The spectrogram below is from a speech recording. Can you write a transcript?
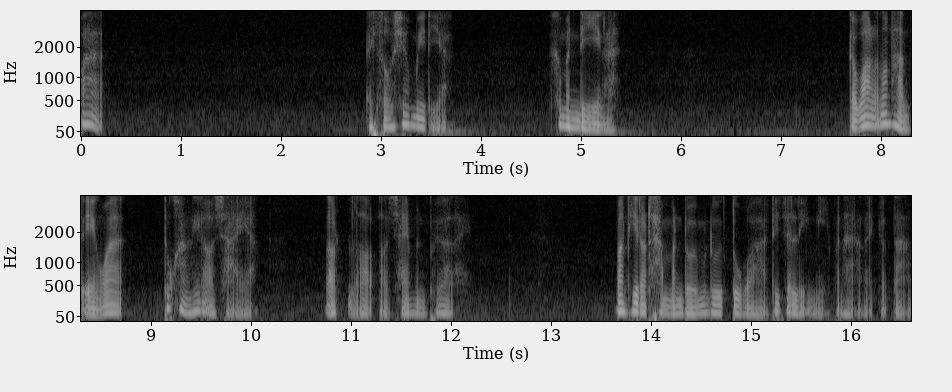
ว่าไอ โซเชียลมีเดียคือมันดีนะ แต่ว่าเราต้องถามตัวเองว่าทุกครั้งที่เราใช้อะเราเราเราใช้มันเพื่ออะไร บางทีเราทำมันโดยไม่รู้ตัวที่จะหลีกหนีปัญหาอะไรก็ตาม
